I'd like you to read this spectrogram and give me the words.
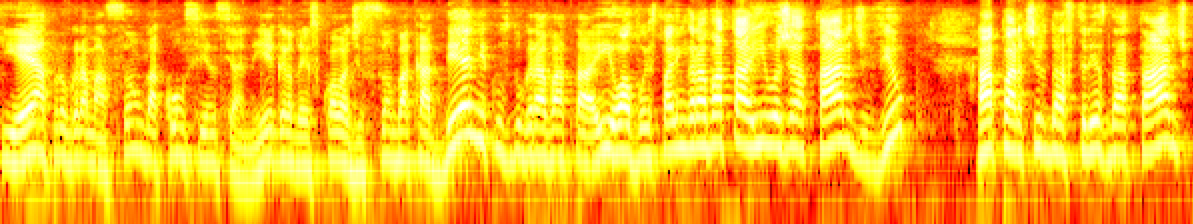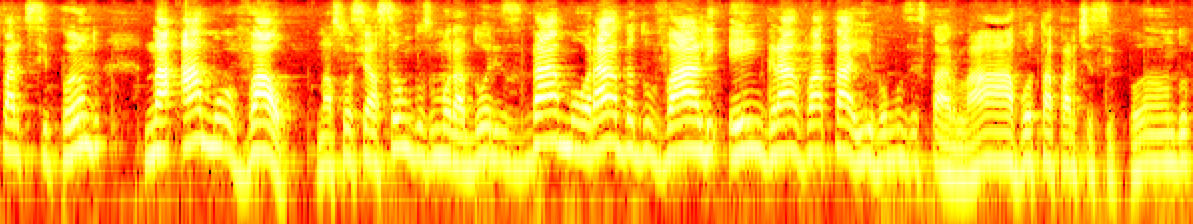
Que é a programação da Consciência Negra da Escola de Samba Acadêmicos do Gravataí. Ó, vou estar em Gravataí hoje à tarde, viu? a partir das três da tarde, participando na Amoval, na Associação dos Moradores da Morada do Vale, em Gravataí. Vamos estar lá, vou estar participando,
